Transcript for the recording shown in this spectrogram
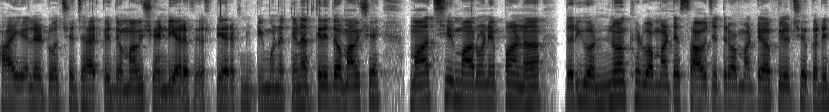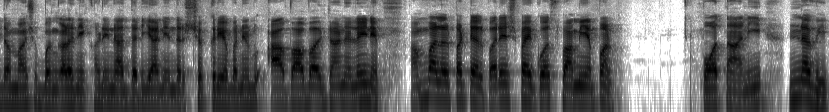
હાઈ એલર્ટો છે જાહેર કરી દેવામાં આવી છે. એનડીઆરએફ, એસડીઆરએફની ટીમોને તૈનાત કરી દેવામાં આવી છે. માછીમારોને પણ દરિયો ન ખેડવા માટે સાવચેત રહેવા માટે અપીલ છે. કરી દેવામાં આવી છે. બંગાળની ખાડીના દરિયાની અંદર સક્રિય બનેલું આ વાવાઝોડાને લઈને અંબાલાલ પટેલ, પરેશભાઈ ગોસ્વામીએ પણ પોતાની નવી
